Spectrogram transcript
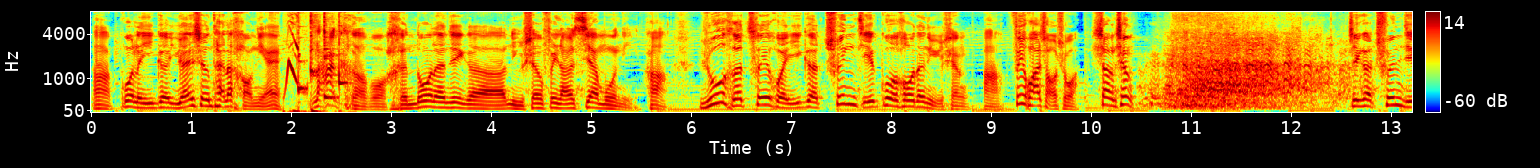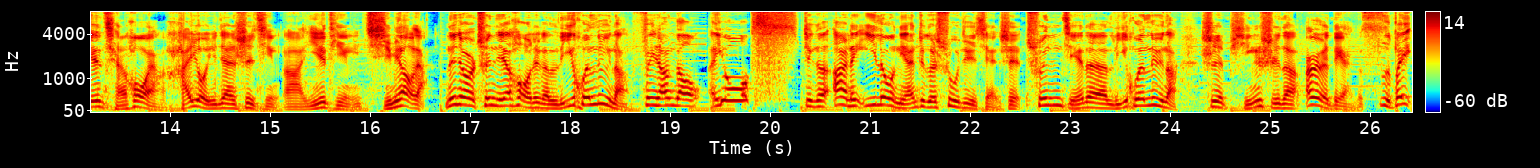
啊，过了一个原生态的好年。那可不，很多的这个女生非常羡慕你哈。如何摧毁一个春节过后的女生啊？废话少说，上秤。这个春节前后呀，还有一件事情啊，也挺奇妙的，那就是春节后这个离婚率呢非常高。哎呦，这个二零一六年这个数据显示，春节的离婚率呢是平时的二点四倍。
